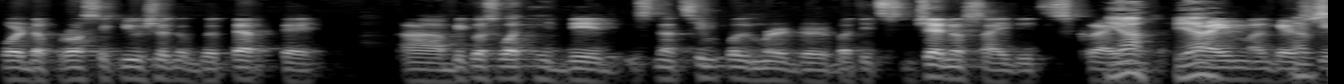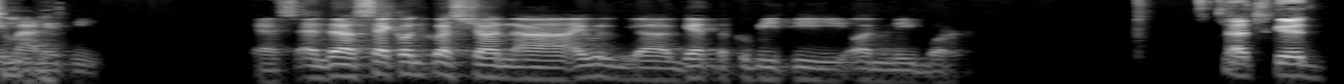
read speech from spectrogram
for the prosecution of Duterte uh, because what he did is not simple murder, but it's genocide. It's crime, Yeah, yeah, crime against absolutely. humanity. Yes. And the second question, uh, I will uh, get the committee on labor. That's good.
